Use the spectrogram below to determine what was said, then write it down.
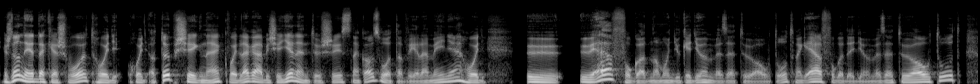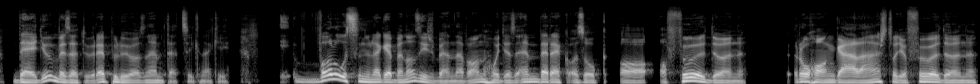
És nagyon érdekes volt, hogy, hogy a többségnek, vagy legalábbis egy jelentős résznek az volt a véleménye, hogy ő, ő elfogadna mondjuk egy önvezető autót, meg elfogad egy önvezető autót, de egy önvezető repülő az nem tetszik neki. Valószínűleg ebben az is benne van, hogy az emberek azok a, a földön rohangálást, vagy a földön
